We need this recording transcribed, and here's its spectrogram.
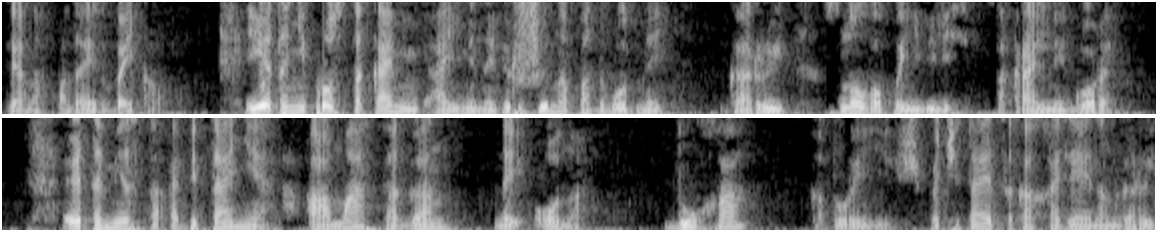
где она впадает в Байкал. И это не просто камень, а именно вершина подводной горы. Снова появились сакральные горы. Это место обитания Ама Саган Нейона, духа, который почитается как хозяин Ангары.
